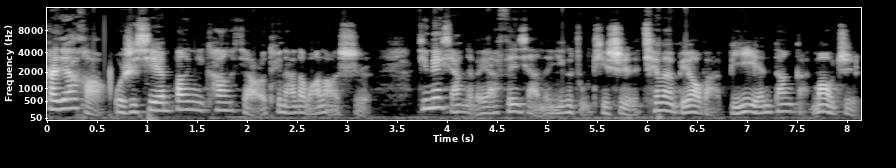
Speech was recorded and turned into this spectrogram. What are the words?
大家好，我是西安邦尼康小儿推拿的王老师。今天想给大家分享的一个主题是：千万不要把鼻炎当感冒治。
